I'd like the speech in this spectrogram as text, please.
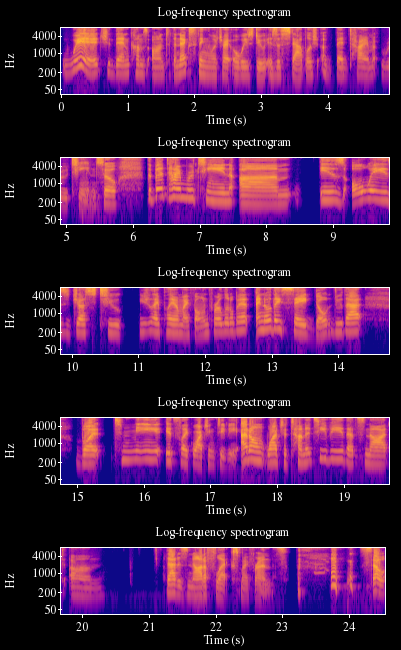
which then comes on to the next thing, which I always do is establish a bedtime routine. So the bedtime routine, um, is always just to usually I play on my phone for a little bit. I know they say don't do that, but to me it's like watching TV. I don't watch a ton of TV. That's not um that is not a flex, my friends. so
